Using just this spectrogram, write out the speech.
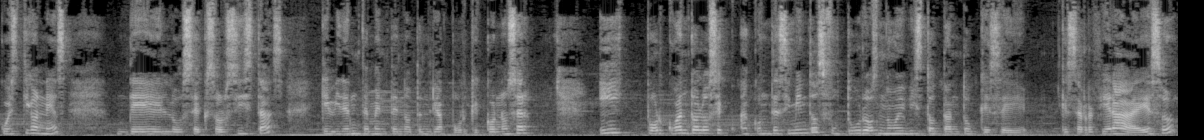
cuestiones de los exorcistas que evidentemente no tendría por qué conocer. Y por cuanto a los acontecimientos futuros no he visto tanto que se, que se refiera a eso,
